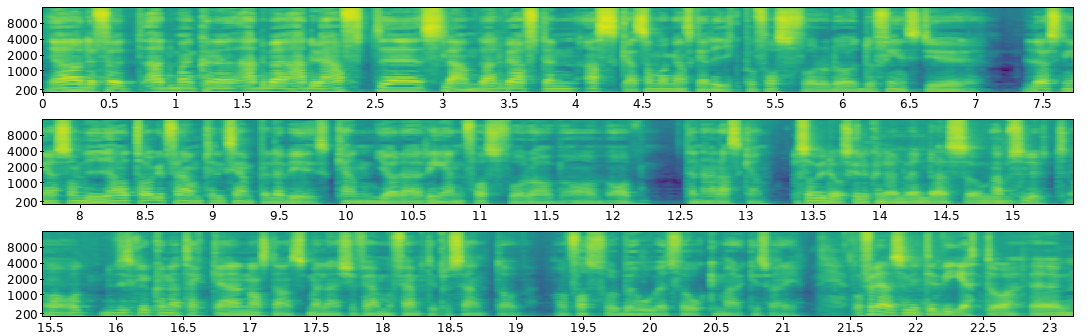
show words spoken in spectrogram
Ja, därför att hade, man kunnat, hade, vi, hade vi haft eh, slam, då hade vi haft en aska som var ganska rik på fosfor och då, då finns det ju lösningar som vi har tagit fram till exempel där vi kan göra ren fosfor av, av, av den här askan. Som vi då skulle kunna använda som... Absolut. Och, och vi skulle kunna täcka någonstans mellan 25 och 50 procent av, av fosforbehovet för åkermark i Sverige. Och för den som inte vet då. ehm,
